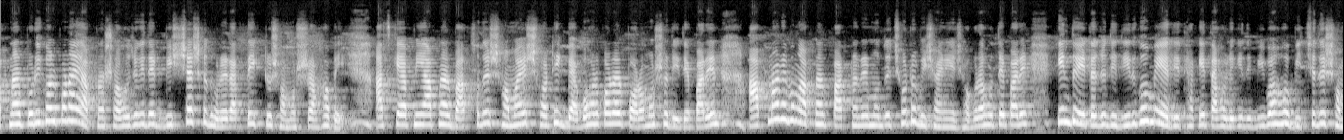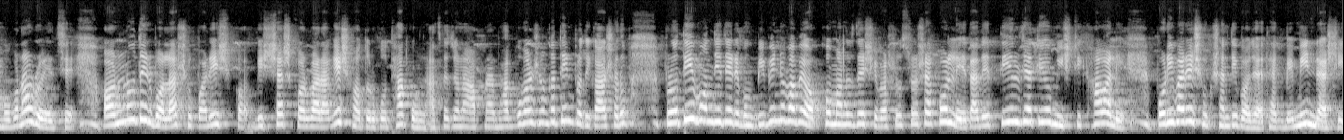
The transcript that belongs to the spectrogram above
আপনার পরিকল্পনায় আপনার সহযোগীদের বিশ্বাসকে ধরে রাখতে একটু সমস্যা হবে। আজকে আপনি আপনার বাচ্চাদের সময়ের সঠিক ব্যবহার করার পরামর্শ দিতে পারেন। আপনার এবং আপনার পার্টনারের মধ্যে ছোট বিষয় নিয়ে ঝগড়া হতে পারে। কিন্তু এটা যদি দীর্ঘমেয়াদী থাকে, তাহলে কিন্তু বিবাহ বিচ্ছেদের সম্ভাবনাও রয়েছে। অন্যদের বলা সুপারিশ বিশ্বাস করবার আগে সতর্ক থাকুন। আজকের জন্য আপনার ভাগ্যবান সংখ্যা তিন প্রতিকারস্বরূপ প্রতিবন্ধীদের এবং বিভিন্নভাবে অক্ষম মানুষদের সেবা শুশ্রূষা করলে তাদের তিল জাতীয় মিষ্টি খাওয়ালে পরিবারের সুখ শান্তি বজায় থাকবে। মীন রাশি,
